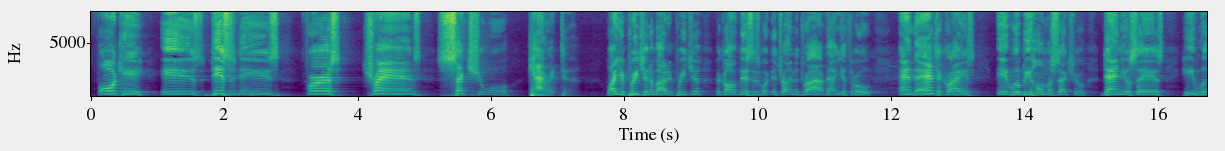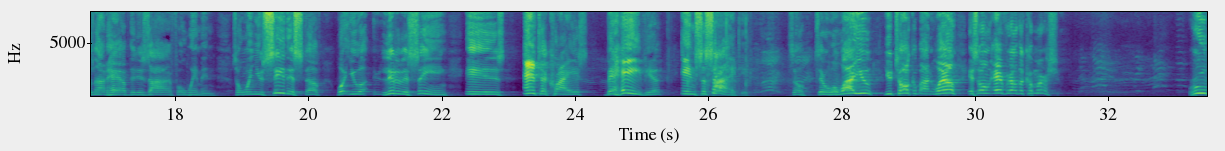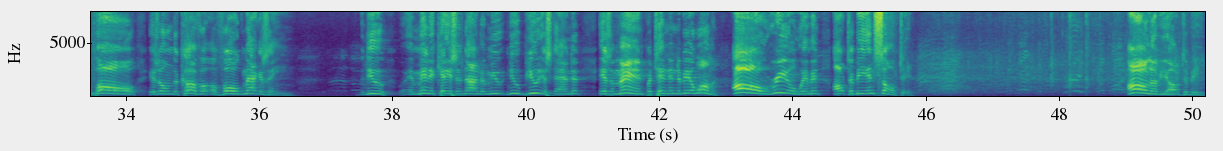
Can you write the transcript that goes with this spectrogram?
Forky is Disney's first transsexual character. Why you preaching about it, preacher? Because this is what they're trying to drive down your throat. And the Antichrist, it will be homosexual. Daniel says he will not have the desire for women. So when you see this stuff, what you are literally seeing is Antichrist behavior in society. So say, well, why you you talk about it? Well, it's on every other commercial. RuPaul is on the cover of Vogue magazine. The new, in many cases, now the new beauty standard is a man pretending to be a woman. All real women ought to be insulted. All of you ought to be.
